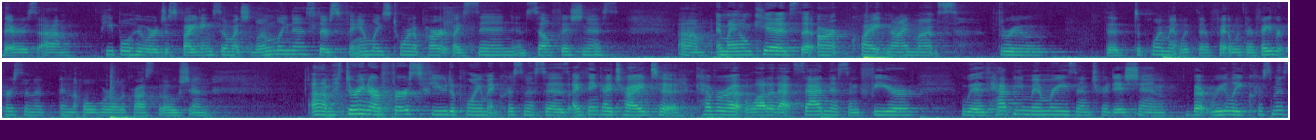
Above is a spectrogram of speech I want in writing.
There's um, people who are just fighting so much loneliness. There's families torn apart by sin and selfishness. Um, and my own kids that aren't quite nine months through the deployment with their, with their favorite person in the whole world across the ocean. Um, during our first few deployment Christmases, I think I tried to cover up a lot of that sadness and fear with happy memories and tradition. But really, Christmas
